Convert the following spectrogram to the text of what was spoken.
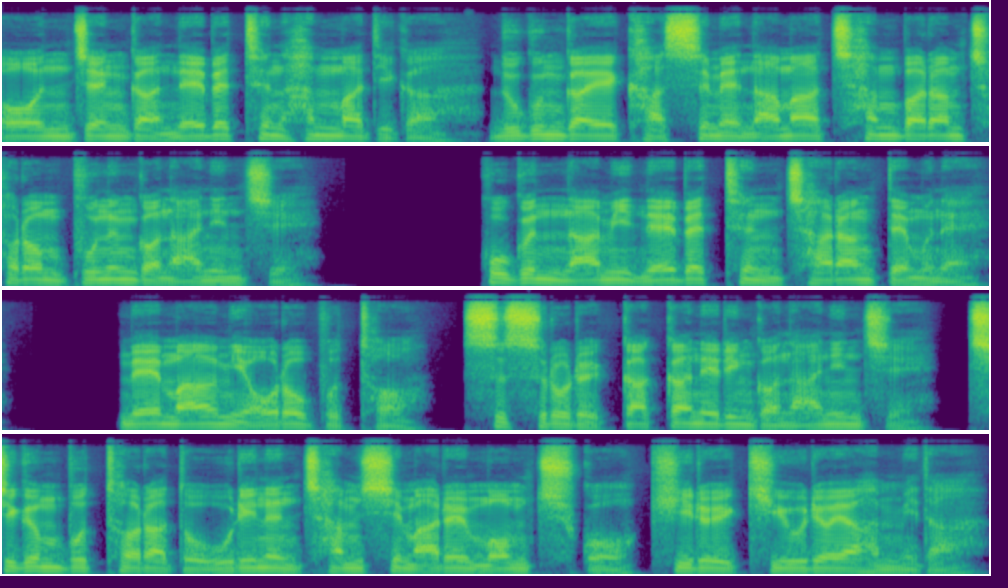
언젠가 내뱉은 한마디가 누군가의 가슴에 남아 찬바람처럼 부는 건 아닌지, 혹은 남이 내뱉은 자랑 때문에 내 마음이 얼어붙어 스스로를 깎아내린 건 아닌지, 지금부터라도 우리는 잠시 말을 멈추고 귀를 기울여야 합니다.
